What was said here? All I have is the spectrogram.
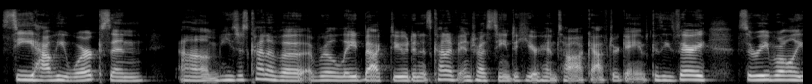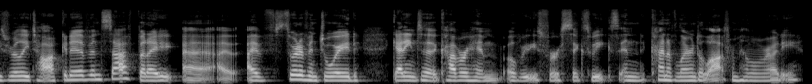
see how he works and um, he's just kind of a, a real laid back dude, and it's kind of interesting to hear him talk after games because he's very cerebral. He's really talkative and stuff. But I, uh, I, have sort of enjoyed getting to cover him over these first six weeks and kind of learned a lot from him already.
